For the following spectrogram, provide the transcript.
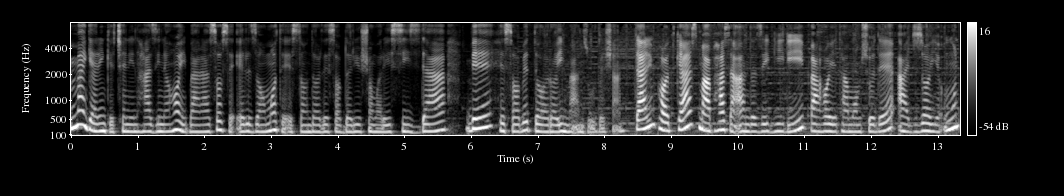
مگر اینکه چنین هزینه هایی بر اساس الزامات استاندارد حسابداری شماره 13 به حساب دارایی منظور بشن. در این پادکست مبحث اندازه گیری بهای تمام شده اجزای اون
